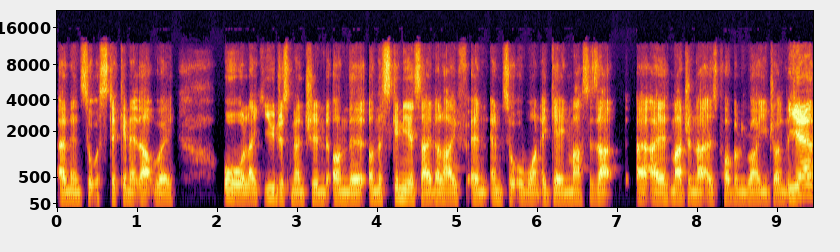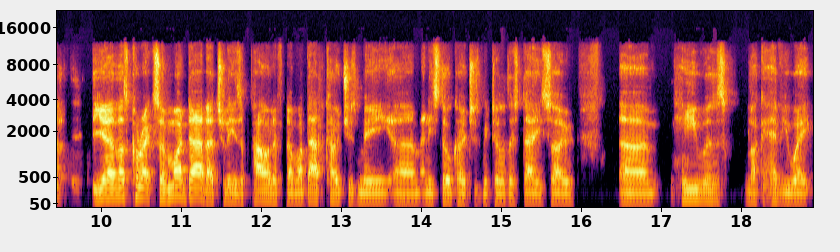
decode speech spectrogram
and then sort of sticking it that way, or like you just mentioned on the on the skinnier side of life and and sort of want to gain mass. Is that uh, I imagine that is probably why you joined the. Yeah, yeah, that's correct. So my dad actually is a powerlifter. My dad coaches me, um, and he still coaches me till this day. So um, he was like a heavyweight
